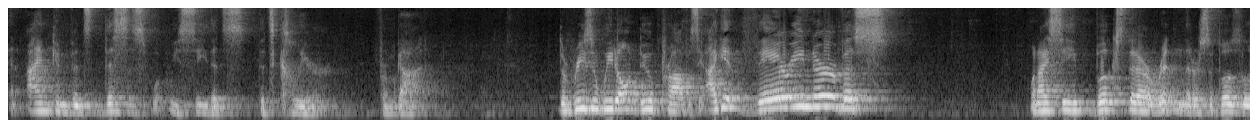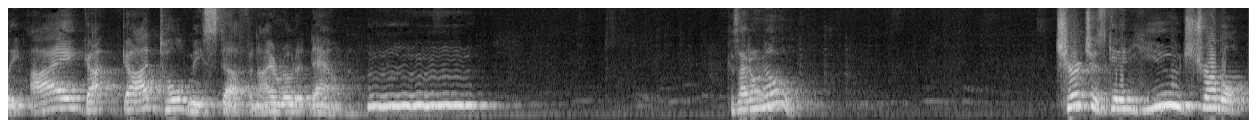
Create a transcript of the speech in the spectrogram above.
And I'm convinced this is what we see that's, that's clear from God. The reason we don't do prophecy, I get very nervous when I see books that are written that are supposedly, I got, God told me stuff and I wrote it down. Because I don't know. Churches get in huge trouble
